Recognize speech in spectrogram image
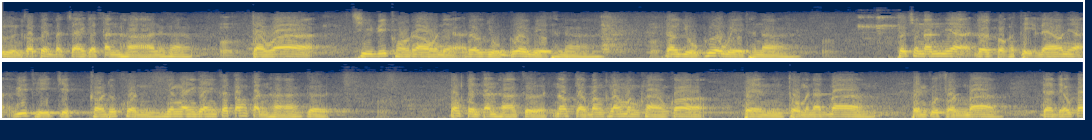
อื่น ก็เป็นปัจจัยแก่ตัณหานะครับแต่ว่าชีวิตของเราเนี่ยเราอยู่ด้วยเวทนา เราอยู่เพื่อเวทนา เพราะฉะนั้นเนี่ยโดยปกติแล้วเนี่ย วิถีจิตของทุกคนยังไงไงก็ต้องตัณหาเกิด ต้องเป็นตัณหาเกิด นอกจากบางครั้งบางคราวก็เป็นโทมนัสบ้าง เป็นกุศลบ้าง แต่เดี๋ยวก็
